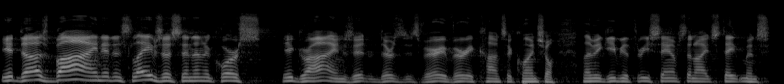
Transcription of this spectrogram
it does bind, it enslaves us, and then, of course, it grinds. It, there's, it's very, very consequential. Let me give you three Samsonite statements.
